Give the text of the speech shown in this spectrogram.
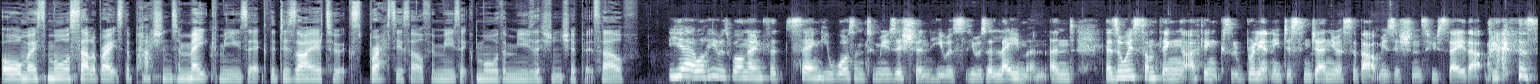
almost more celebrates the passion to make music, the desire to express yourself in music more than musicianship itself. Yeah, well, he was well known for saying he wasn't a musician. He was he was a layman, and there's always something I think sort of brilliantly disingenuous about musicians who say that because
